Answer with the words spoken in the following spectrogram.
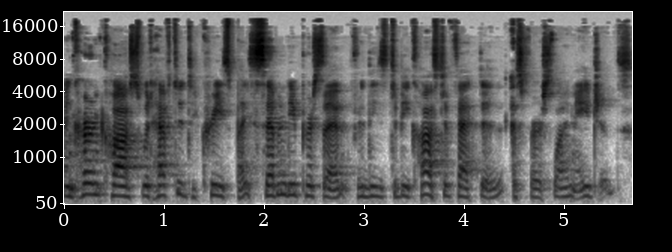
and current costs would have to decrease by 70% for these to be cost effective as first line agents.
